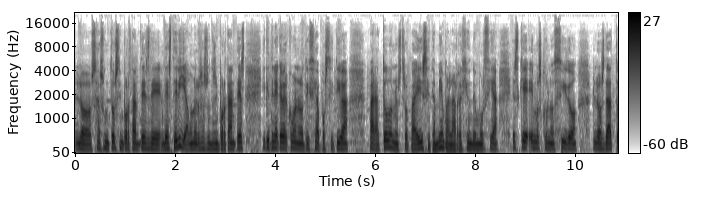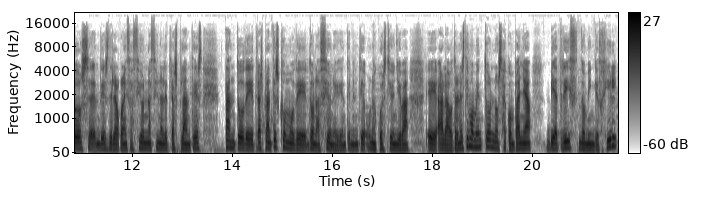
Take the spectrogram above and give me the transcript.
los asuntos importantes de, este día, uno de los asuntos importantes y que tiene que ver con una noticia positiva para todo nuestro país y también para la región de Murcia, es que hemos conocido los datos eh, desde la Organización Nacional de Trasplantes, tanto de trasplantes como de donación. Evidentemente, una cuestión lleva eh, a la otra. En este momento nos acompaña Beatriz Domínguez Gil,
